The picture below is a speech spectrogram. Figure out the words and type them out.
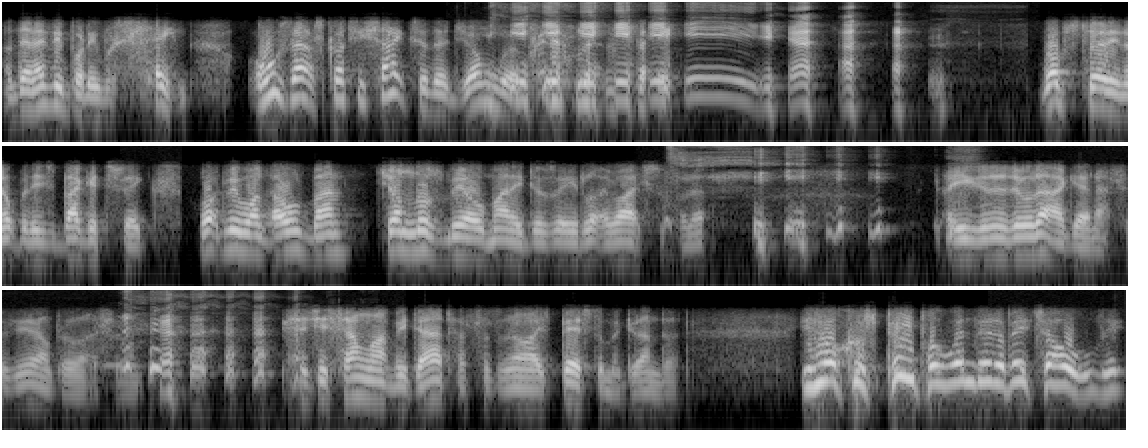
and then everybody was saying, "Who's that Scottish actor that John worked with?" Rob's turning up with his bag of tricks. What do we want, old man? John loves me, old man. He does. He writes stuff for that. Are you going to do that again? I said, Yeah, I'll do that. he said, You sound like my dad. I said, No, it's based on my granddad. You know, because people, when they're a bit old, they,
